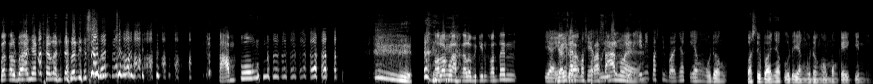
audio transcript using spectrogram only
bakal banyak calon-calon youtuber. Kampung. Tolonglah kalau bikin konten ya ini kan maksudnya perasaan ini, lah ini, ya. ini pasti banyak yang udah pasti banyak udah yang udah ngomong kayak gini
